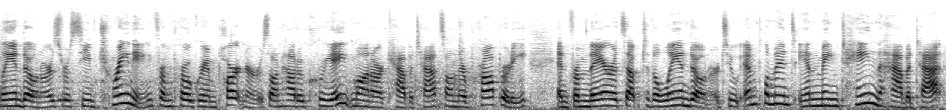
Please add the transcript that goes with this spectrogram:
Landowners receive training from program partners on how to create monarch habitats on their property, and from there it's up to the landowner to implement and maintain the habitat,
